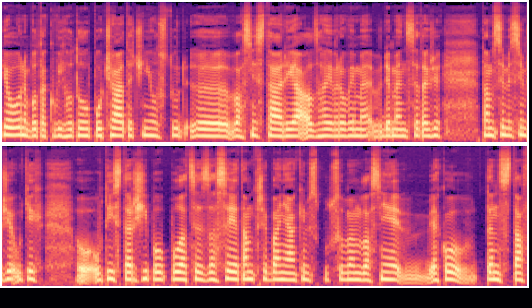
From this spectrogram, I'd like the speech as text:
jo, nebo takového toho počátečního studi- eh, vlastně stádia Alzheimerovy demence, takže tam si myslím, že u těch, u té starší populace zase je tam třeba nějakým způsobem vlastně jako ten stav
